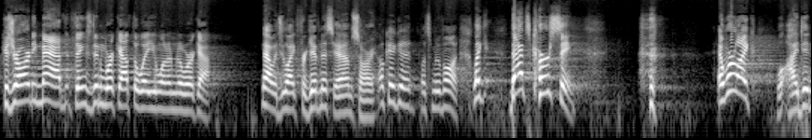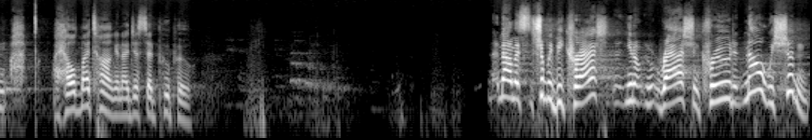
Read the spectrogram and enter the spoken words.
because you're already mad that things didn't work out the way you wanted them to work out. Now, would you like forgiveness? Yeah, I'm sorry. Okay, good. Let's move on. Like, that's cursing. and we're like, well, I didn't, I held my tongue and I just said poo poo. Now, should we be crash, you know, rash and crude? No, we shouldn't.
